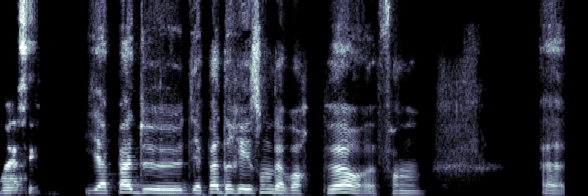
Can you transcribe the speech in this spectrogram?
il n'y a, pas de, a pas de raison d'avoir peur. Enfin, euh,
